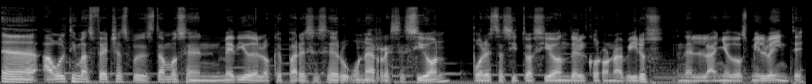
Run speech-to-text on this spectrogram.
eh, a últimas fechas, pues estamos en medio de lo que parece ser una recesión por esta situación del coronavirus en el año 2020.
